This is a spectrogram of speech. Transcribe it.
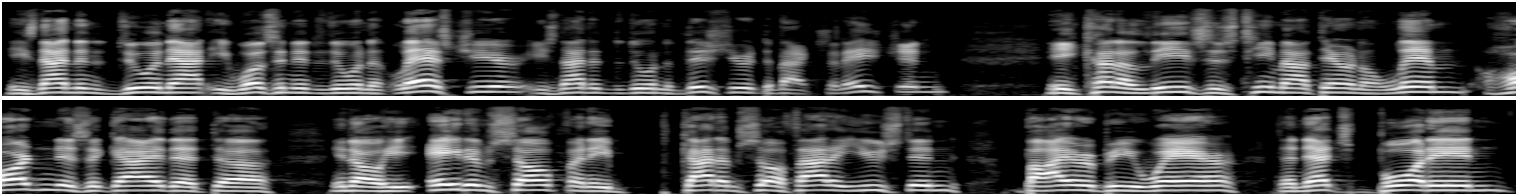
He's not into doing that. He wasn't into doing it last year. He's not into doing it this year at the vaccination. He kind of leaves his team out there on a limb. Harden is a guy that, uh, you know, he ate himself and he got himself out of Houston. Buyer beware. The Nets bought in.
